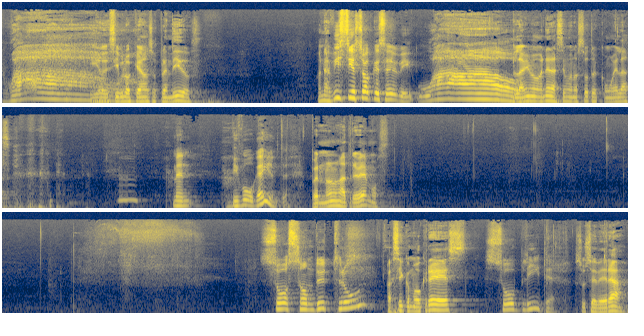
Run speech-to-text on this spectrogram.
wow! Y los discípulos quedaron sorprendidos. När vi ser saker säger vi, wow! De la misma manera hacemos nosotros como Él hace. Men vi vågar ju inte. Pero no nos atrevemos. Så som du tror, Así como crees, så blir det. sucederá.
